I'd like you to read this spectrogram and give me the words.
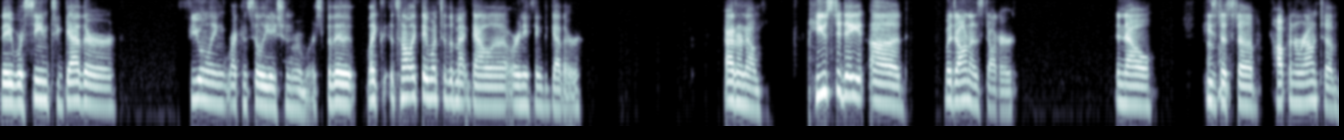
they were seen together fueling reconciliation rumors. But they like it's not like they went to the Met Gala or anything together. I don't know. He used to date uh Madonna's daughter. And now he's Uh-huh. just uh hopping around to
